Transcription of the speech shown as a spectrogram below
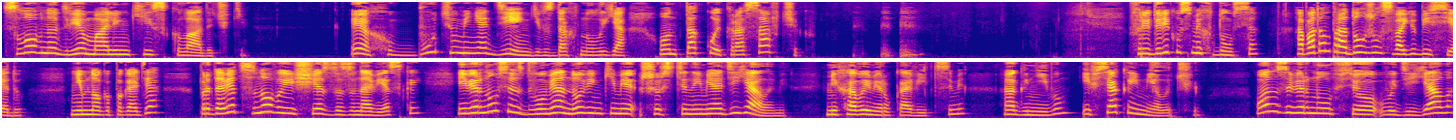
словно две маленькие складочки. «Эх, будь у меня деньги!» — вздохнула я. «Он такой красавчик!» Фредерик усмехнулся, а потом продолжил свою беседу — Немного погодя, продавец снова исчез за занавеской и вернулся с двумя новенькими шерстяными одеялами, меховыми рукавицами, огнивом и всякой мелочью. Он завернул все в одеяло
